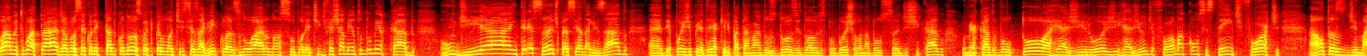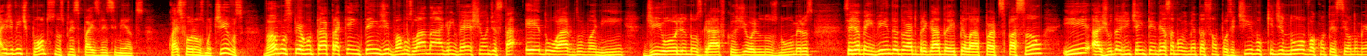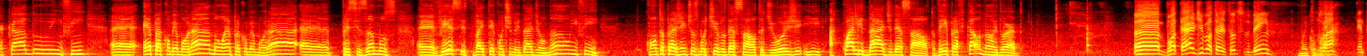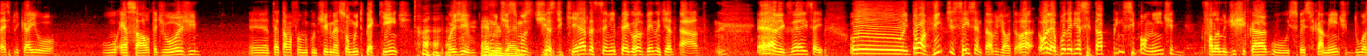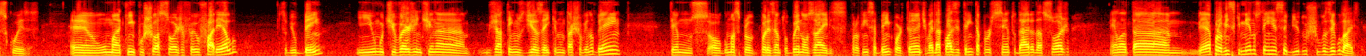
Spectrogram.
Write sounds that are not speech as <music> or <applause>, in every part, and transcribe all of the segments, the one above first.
Olá, muito boa tarde a você conectado conosco aqui pelo Notícias Agrícolas no ar, o nosso boletim de fechamento do mercado. Um dia interessante para ser analisado. É, depois de perder aquele patamar dos 12 dólares por bushel lá na Bolsa de Chicago, o mercado voltou a reagir hoje, reagiu de forma consistente, forte, altas de mais de 20 pontos nos principais vencimentos. Quais foram os motivos? Vamos perguntar para quem entende. Vamos lá na Agriinvest, onde está Eduardo Vanin, de olho nos gráficos, de olho nos números. Seja bem-vindo, Eduardo. Obrigado aí pela participação e ajuda a gente a entender essa movimentação positiva, o que de novo aconteceu no mercado, enfim, é, é para comemorar, não é para comemorar, é, precisamos é, ver se vai ter continuidade ou não, enfim. Conta pra gente os motivos dessa alta de hoje e a qualidade dessa alta. Veio para ficar ou não, Eduardo? Uh, boa tarde, boa tarde a todos, tudo bem? Muito Vamos bom. lá, tentar explicar aí o, o essa alta de hoje. É, até estava falando contigo, né? Sou muito pé quente. <laughs> Depois de é muitíssimos verdade. dias de queda, você me pegou bem no dia da alta. É, amigos, é isso aí. O, então, ó, 26 centavos de alta. Olha, eu poderia citar principalmente falando de Chicago especificamente, duas coisas. É, uma, quem puxou a soja foi o farelo, subiu bem, e o motivo é a Argentina já tem uns dias aí que não está chovendo bem. Temos algumas, por exemplo, Buenos Aires, província bem importante, vai dar quase 30% da área da soja. Ela tá é a província que menos tem recebido chuvas regulares.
